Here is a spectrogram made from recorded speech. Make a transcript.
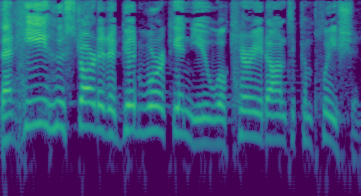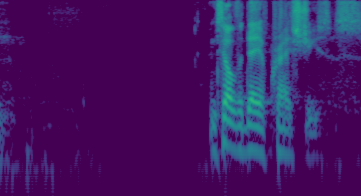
that he who started a good work in you will carry it on to completion until the day of Christ Jesus.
